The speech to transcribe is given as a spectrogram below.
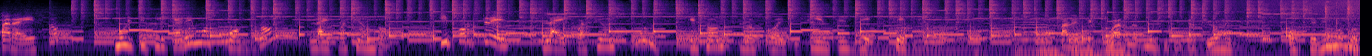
Para esto, multiplicaremos por 2 la ecuación 2 y por 3 la ecuación 1, que son los coeficientes de z. Al efectuar las multiplicaciones, obtenemos los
